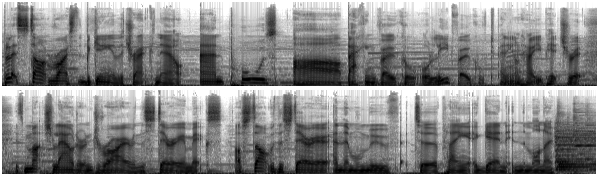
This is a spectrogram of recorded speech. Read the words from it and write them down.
But let's start right at the beginning of the track now and Paul's ah backing vocal or lead vocal, depending on how you picture it, is much louder and drier in the stereo mix. I'll start with the stereo and then we'll move to playing it again in the mono.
